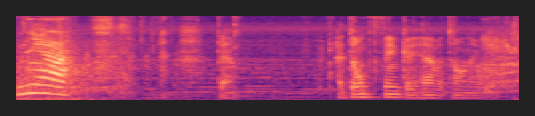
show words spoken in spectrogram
Yeah. Damn. I don't think I have a tonic.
